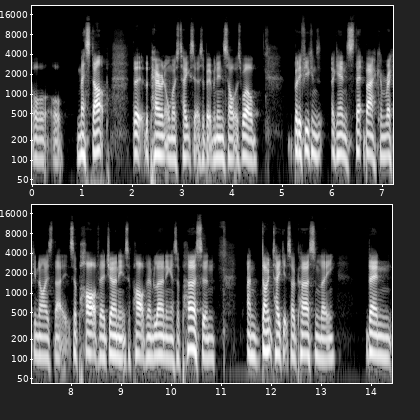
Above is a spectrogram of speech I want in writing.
or, or messed up, the the parent almost takes it as a bit of an insult as well. But if you can again step back and recognize that it's a part of their journey, it's a part of them learning as a person, and don't take it so personally, then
